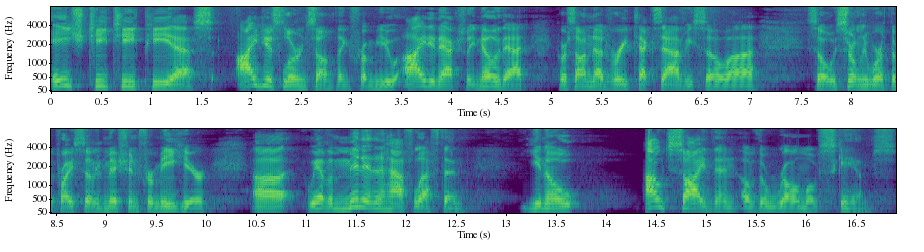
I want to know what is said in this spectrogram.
HTTPS. I just learned something from you. I didn't actually know that. Of course, I'm not very tech savvy, so uh, so it was certainly worth the price of admission for me here. Uh, we have a minute and a half left. Then, you know, outside then of the realm of scams,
